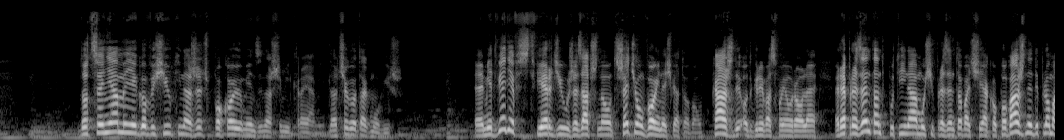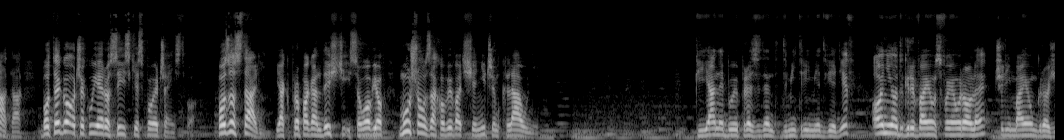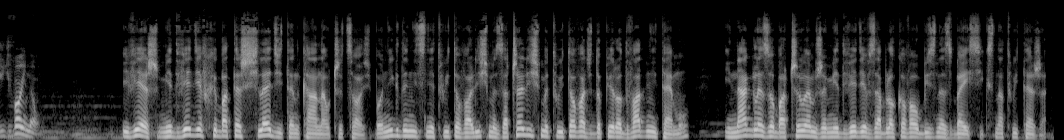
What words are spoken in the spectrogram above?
Doceniamy jego wysiłki na rzecz pokoju między naszymi krajami. Dlaczego tak mówisz? E, Miedwiediew stwierdził, że zaczną trzecią wojnę światową. Każdy odgrywa swoją rolę. Reprezentant Putina musi prezentować się jako poważny dyplomata, bo tego oczekuje rosyjskie społeczeństwo. Pozostali, jak propagandyści i Sołowiow, muszą zachowywać się niczym klauni. Pijany były prezydent Dmitrij Miedwiediew. Oni odgrywają swoją rolę, czyli mają grozić wojną. I wiesz, Miedwiediew chyba też śledzi ten kanał czy coś, bo nigdy nic nie tweetowaliśmy. Zaczęliśmy tweetować dopiero dwa dni temu i nagle zobaczyłem, że Miedwiediew zablokował Business Basics na Twitterze.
